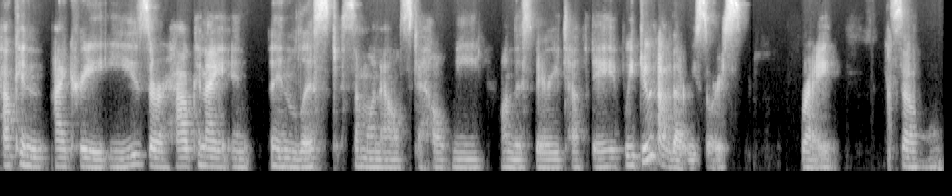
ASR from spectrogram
How can i create ease or how can i en- enlist someone else to help me on this very tough day if we do have that resource right? So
